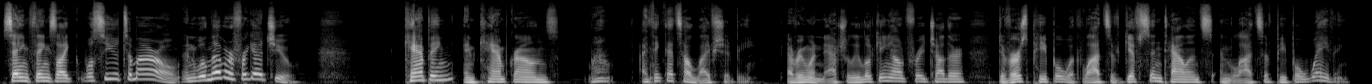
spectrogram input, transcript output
saying things like, We'll see you tomorrow, and we'll never forget you. Camping and campgrounds, well, I think that's how life should be. Everyone naturally looking out for each other, diverse people with lots of gifts and talents, and lots of people waving,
